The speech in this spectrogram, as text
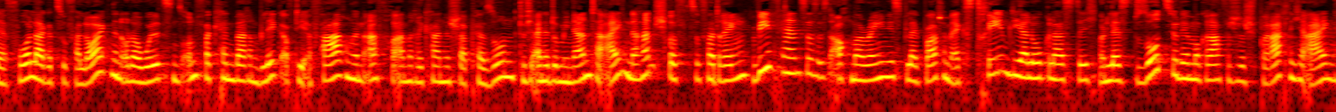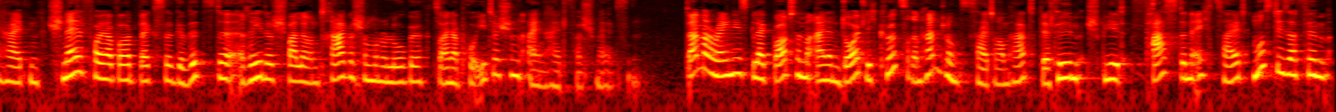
der Vorlage zu verleugnen oder Wilsons unverkennbaren Blick auf die Erfahrungen afroamerikanischer Personen durch eine dominante eigene Handschrift zu verdrängen. Wie Francis ist auch Marainis Black Bottom extrem dialoglastig und lässt soziodemografische sprachliche Eigenheiten, Schnellfeuerwortwechsel, gewitzte Redeschwalle und tragische Monologe zu einer poetischen Einheit verschmelzen. Da Ma Rainey's Black Bottom einen deutlich kürzeren Handlungszeitraum hat, der Film spielt fast in Echtzeit, muss dieser Film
